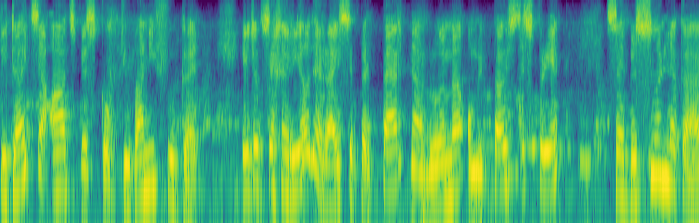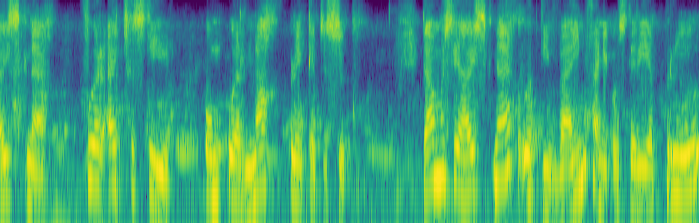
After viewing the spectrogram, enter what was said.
Die Duitse aartsbiskop Giovanni Fugger het op sy gereelde reise per perd na Rome om die paus te spreek, sy persoonlike huiskneg vooruitgestuur om oornagplekke te soek. Dan moes die huiskneg ook die wyn van die osterie proe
